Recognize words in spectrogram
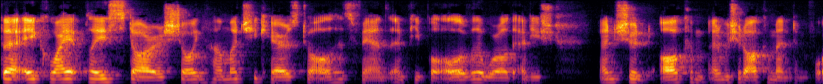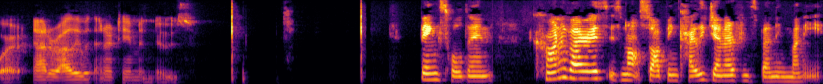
The A Quiet Place star is showing how much he cares to all his fans and people all over the world, and he. Sh- and should all com- and we should all commend him for it. Nat Riley with entertainment news. Thanks, Holden. Coronavirus is not stopping Kylie Jenner from spending money,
